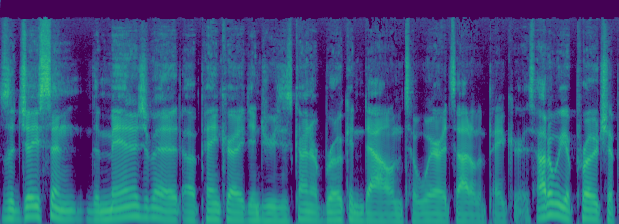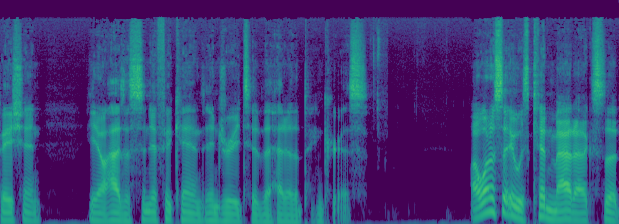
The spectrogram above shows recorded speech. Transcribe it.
So, Jason, the management of pancreatic injuries is kind of broken down to where it's at on the pancreas. How do we approach a patient, you know, has a significant injury to the head of the pancreas? I want to say it was Ken Mattox that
